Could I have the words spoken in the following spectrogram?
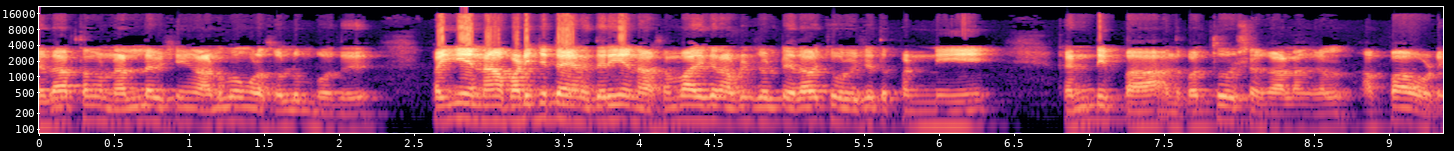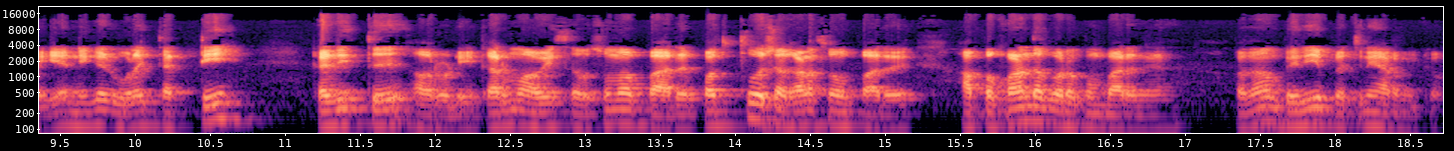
யதார்த்தமும் நல்ல விஷயங்கள் அனுபவங்களை சொல்லும்போது பையன் நான் படிச்சுட்டேன் எனக்கு தெரியும் நான் சம்பாதிக்கிறேன் அப்படின்னு சொல்லிட்டு ஏதாச்சும் ஒரு விஷயத்தை பண்ணி கண்டிப்பாக அந்த பத்து வருஷ காலங்கள் அப்பாவுடைய நிகழ்வுகளை தட்டி கழித்து அவருடைய கர்மாவை சு- சுமப்பார். பத்து வருஷ காலம் சுமப்பார். அப்போ குழந்தை பிறக்கும் பாருங்க. அப்போ தான் பெரிய பிரச்சனையாக ஆரம்பிக்கும்.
